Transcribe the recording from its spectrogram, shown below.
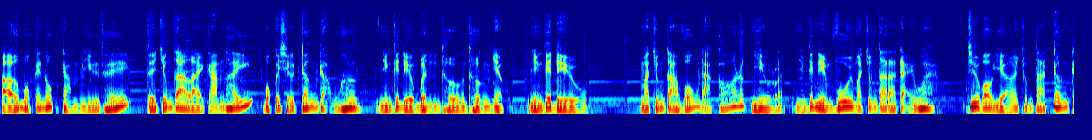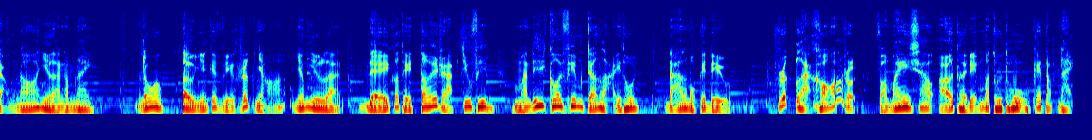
ở một cái nốt trầm như thế, thì chúng ta lại cảm thấy một cái sự trân trọng hơn, những cái điều bình thường thường nhật, những cái điều mà chúng ta vốn đã có rất nhiều rồi, những cái niềm vui mà chúng ta đã trải qua. Chưa bao giờ chúng ta trân trọng nó như là năm nay, đúng không? Từ những cái việc rất nhỏ, giống như là để có thể tới rạp chiếu phim, mà đi coi phim trở lại thôi, đã là một cái điều rất là khó rồi. Và may sao ở thời điểm mà tôi thu cái tập này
